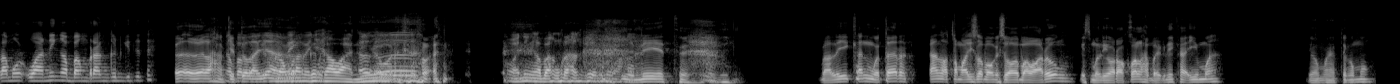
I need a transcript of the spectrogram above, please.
Lamun wani ngabang berangkeun gitu teh. Heeh lah Nggak gitu lah nya. nggak Ngabang berangkeun. Wah ini ngabang berangkeun. Ini tuh. Balik kan muter kan otomatis lo bawa ke bawa warung, geus meuli rokok lah balik deui ka imah. Jauh mana tuh ngomong.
